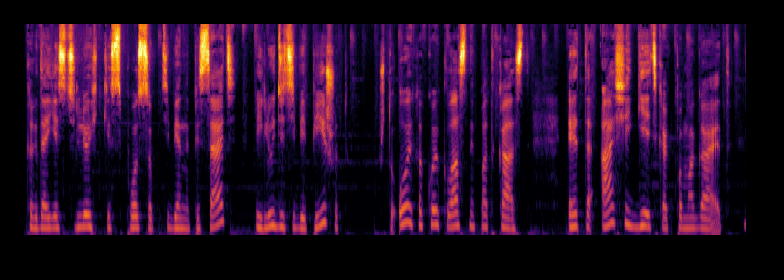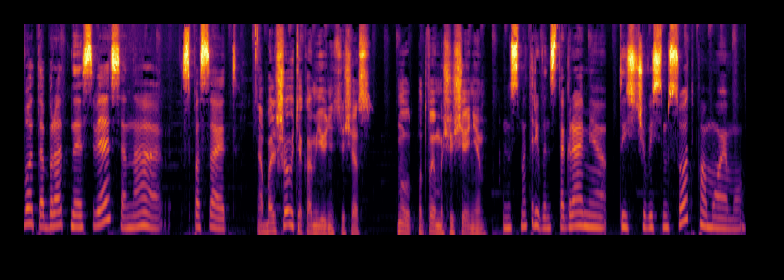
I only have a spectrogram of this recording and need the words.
когда есть легкий способ тебе написать, и люди тебе пишут, что «Ой, какой классный подкаст!» Это офигеть как помогает. Вот обратная связь, она спасает. А большой у тебя комьюнити сейчас? Ну, по твоим ощущениям. Ну смотри, в Инстаграме 1800, по-моему,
